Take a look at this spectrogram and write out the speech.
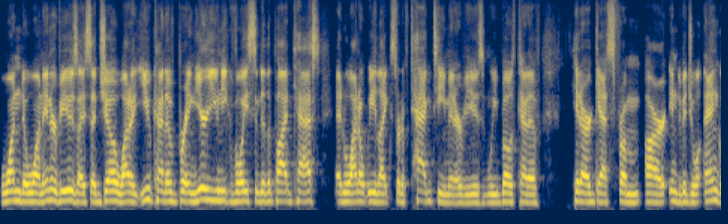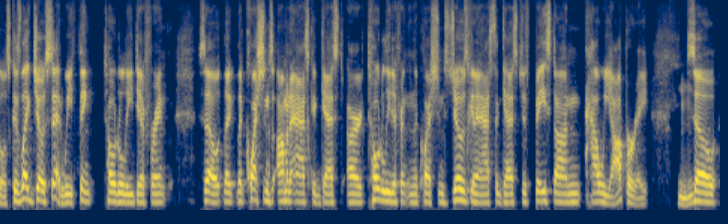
one to one interviews. I said, Joe, why don't you kind of bring your unique voice into the podcast? And why don't we like sort of tag team interviews? And we both kind of hit our guests from our individual angles. Because, like Joe said, we think totally different. So, the, the questions I'm going to ask a guest are totally different than the questions Joe's going to ask the guest just based on how we operate. Mm-hmm. So,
